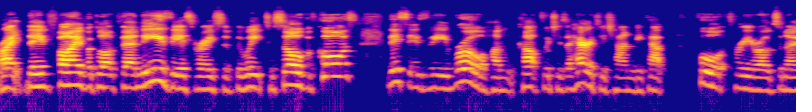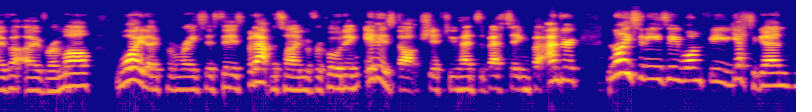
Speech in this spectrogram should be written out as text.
Right, the five o'clock then, the easiest race of the week to solve, of course. This is the Royal Hunt Cup, which is a heritage handicap for three year olds and over, over a mile. Wide open race this is, but at the time of recording, it is Dark Shift who heads the betting. But Andrew, nice and easy one for you yet again.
